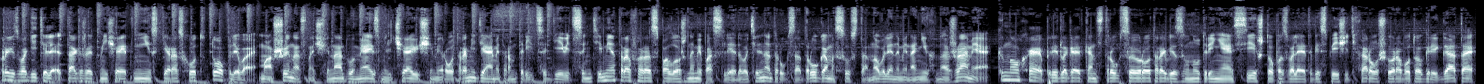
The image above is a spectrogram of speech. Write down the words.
Производитель также отмечает низкий расход топлива. Машина оснащена двумя измельчающими роторами диаметром 39 см метров, расположенными последовательно друг за другом с установленными на них ножами. Кноха предлагает конструкцию ротора без внутренней оси, что позволяет обеспечить хорошую работу агрегата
